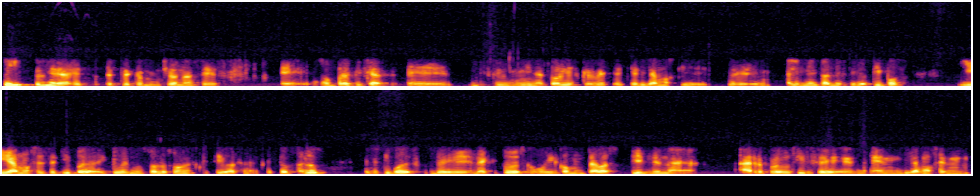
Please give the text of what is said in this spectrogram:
Sí, pues mira, este que mencionas es, eh, son prácticas eh, discriminatorias que, que digamos que eh, alimentan estereotipos y digamos este tipo de actitudes no solo son exclusivas en el sector salud, ese tipo de, de, actitudes, como bien comentabas, tienden a, a reproducirse en, digamos en,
